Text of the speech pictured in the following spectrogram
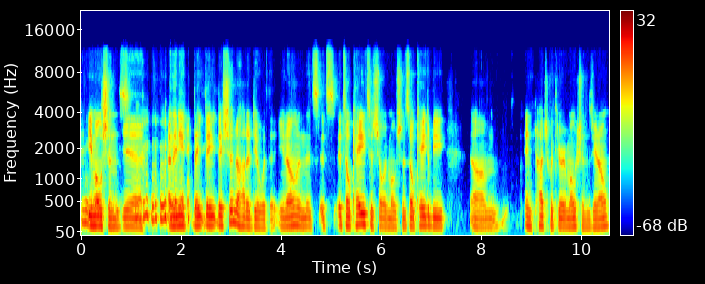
emotions. yeah. And they need they, they they should know how to deal with it you know? And it's it's it's okay to show emotions. It's okay to be um in touch with your emotions you know?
